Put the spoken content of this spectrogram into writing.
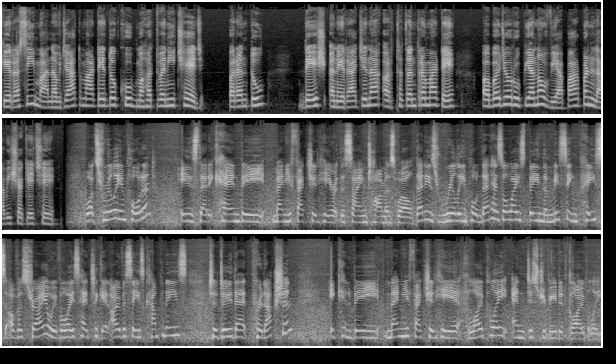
કે રસી માનવજાત માટે તો ખૂબ મહત્વની છે જ, પરંતુ દેશ અને રાજ્યના અર્થતંત્ર માટે અબજો રૂપિયાનો વ્યાપાર પણ લાવી શકે છે What's really important is that it can be manufactured here at the same time as well. That is really important. That has always been the missing piece of Australia. We've always had to get overseas companies to do that production. It can be manufactured here locally and distributed globally.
